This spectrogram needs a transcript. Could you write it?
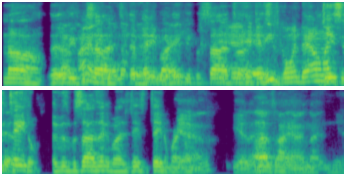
No, it'd be Zion ain't done besides if anybody, it'd be besides and, uh, and Jason, he's going down like Jason this. Tatum. If it's besides anybody, it's Jason Tatum right Yeah, now. Yeah, Uh, not Zion. Not, yeah.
